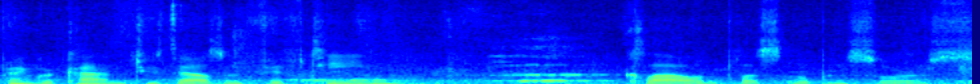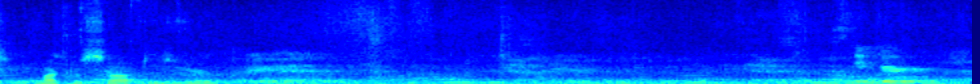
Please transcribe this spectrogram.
PenguinCon 2015. Cloud plus open source. Microsoft Azure. Speaker.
